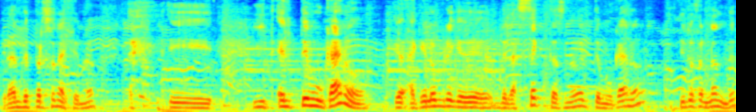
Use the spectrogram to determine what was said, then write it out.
grandes personajes, ¿no? y, el Temucano, aquel hombre que de, de las sectas, ¿no? El Temucano, Tito Fernández,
